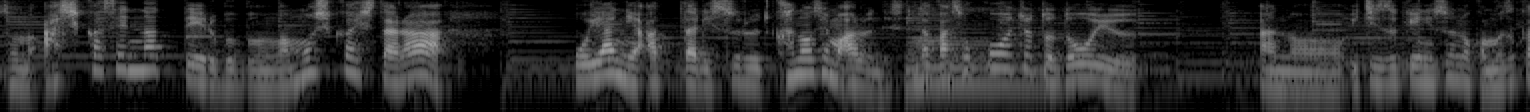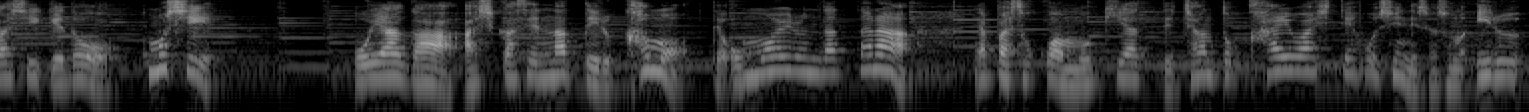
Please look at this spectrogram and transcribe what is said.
その足かせになっている部分はもしかしたら親にあったりする可能性もあるんですね。だからそこをちょっとどういうあの位置づけにするのか難しいけどもし親が足かせになっているかもって思えるんだったらやっぱりそこは向き合ってちゃんと会話してほしいんですよ。そのいる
